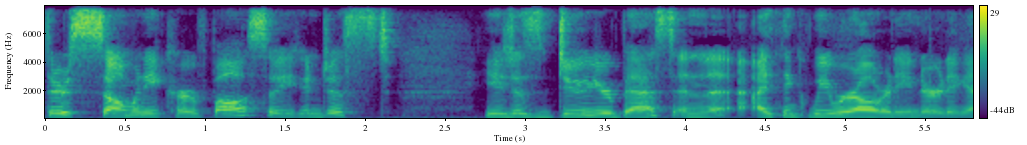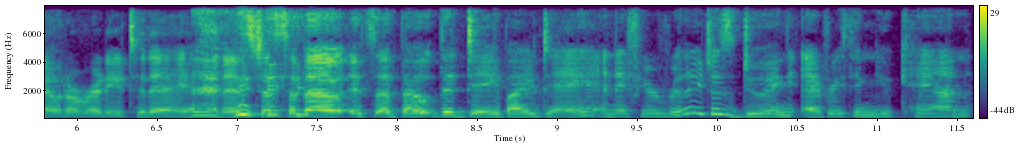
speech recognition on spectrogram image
There's so many curveballs, so you can just you just do your best. And i think we were already nerding out already today. And it's just about it's about the day by day. And if you're really just doing everything you can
